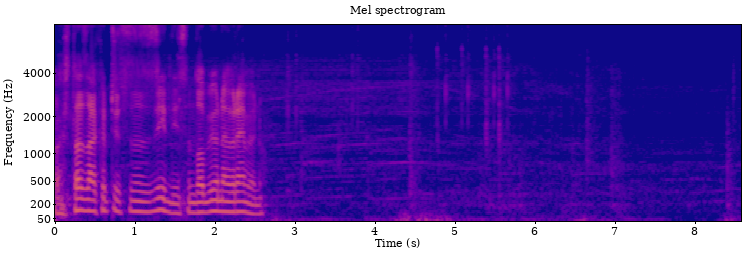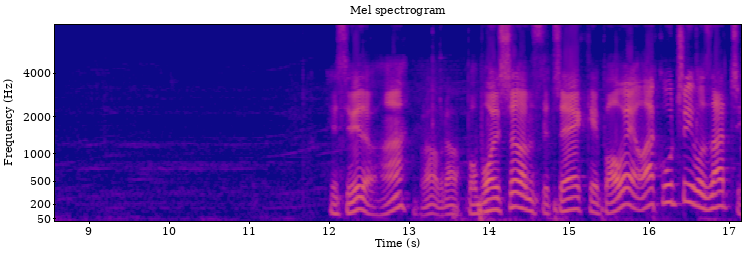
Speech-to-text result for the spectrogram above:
Pa šta zakačio sam za zid, nisam dobio na vremenu. Jesi video, a? Bravo, bravo. Poboljšavam se, čekaj, pa ovo je ovako uči i vozači.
